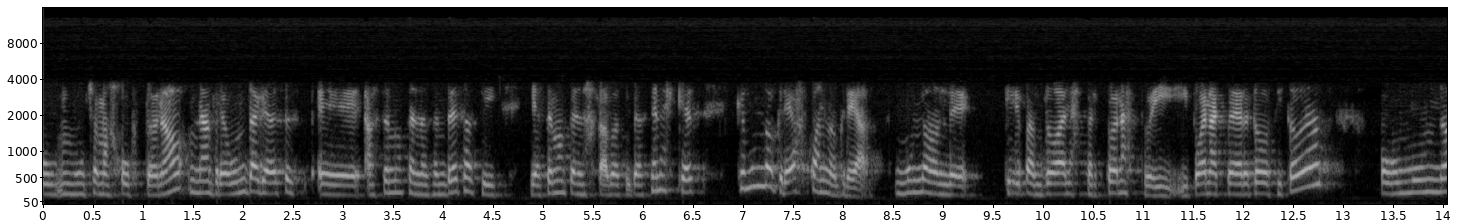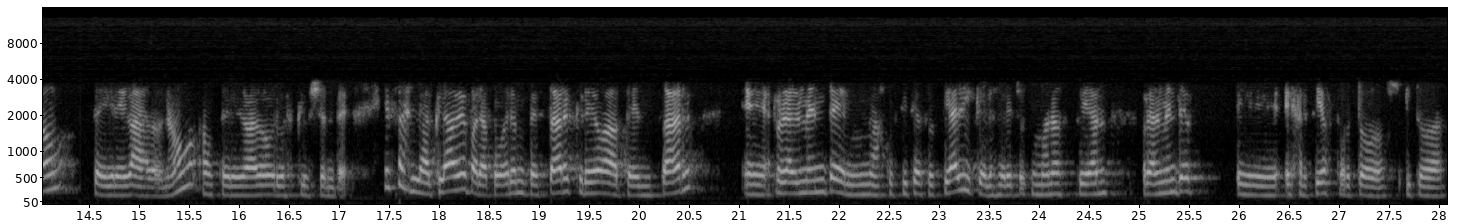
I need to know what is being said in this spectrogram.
mucho más justo, ¿no? Una pregunta que a veces eh, hacemos en las empresas y, y hacemos en las capacitaciones que es, ¿qué mundo creas cuando creas? Un mundo donde quepan todas las personas y, puedan acceder todos y todas, o un mundo segregado, ¿no? O segregador o excluyente. Esa es la clave para poder empezar, creo, a pensar eh, realmente en una justicia social y que los derechos humanos sean realmente eh, ejercidos por todos y todas.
